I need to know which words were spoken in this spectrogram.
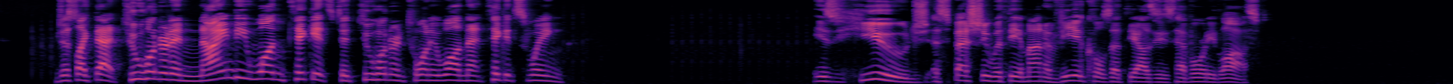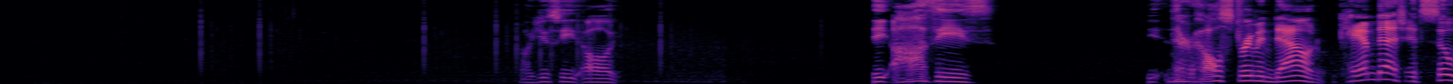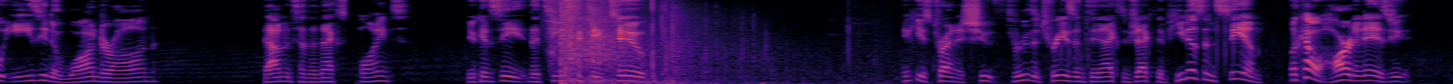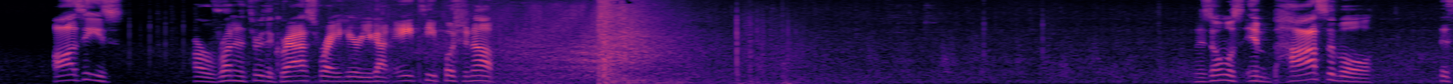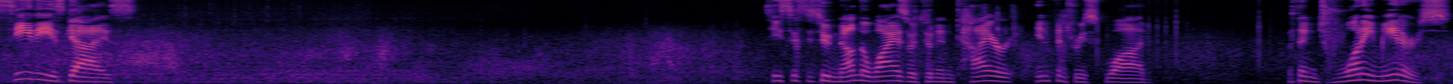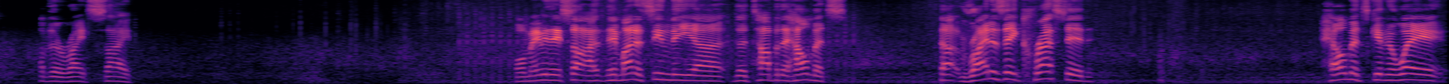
Just like that, 291 tickets to 221. That ticket swing is huge, especially with the amount of vehicles that the Aussies have already lost. Oh, you see, oh, the Aussies. They're all streaming down. Kamdesh, it's so easy to wander on down into the next point. You can see the T-62. I think he's trying to shoot through the trees into the next objective. He doesn't see him. Look how hard it is. You, Aussies are running through the grass right here. You got AT pushing up. It's almost impossible to see these guys. T-62 none the wiser to an entire infantry squad within 20 meters of their right side. Well, maybe they saw, they might have seen the, uh, the top of the helmets. Right as they crested, helmets given away,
